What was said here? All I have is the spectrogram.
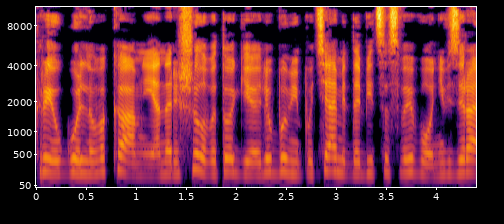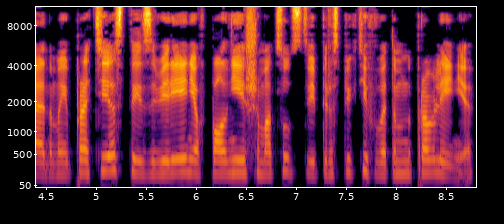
краеугольного камня, и она решила в итоге любыми путями добиться своего, невзирая на мои протесты и заверения в полнейшем отсутствии перспектив в этом направлении.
